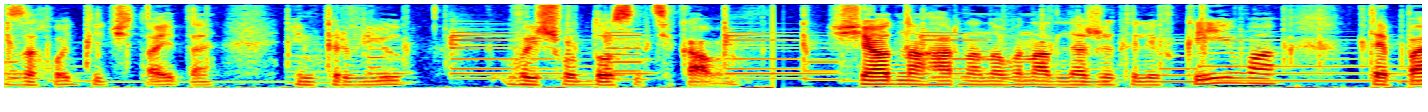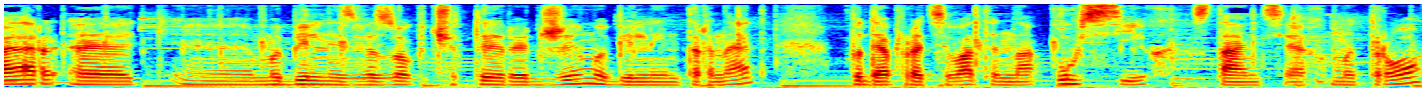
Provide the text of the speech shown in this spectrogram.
заходьте, читайте інтерв'ю. Вийшло досить цікавим. Ще одна гарна новина для жителів Києва. Тепер е, е, мобільний зв'язок 4G, мобільний інтернет, буде працювати на усіх станціях метро.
